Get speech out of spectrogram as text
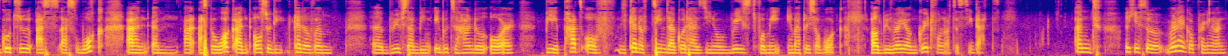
go to as as work and um as per work, and also the kind of um uh, briefs I've been able to handle or be a part of the kind of team that God has, you know, raised for me in my place of work. I would be very ungrateful not to see that. And okay, so when I got pregnant,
